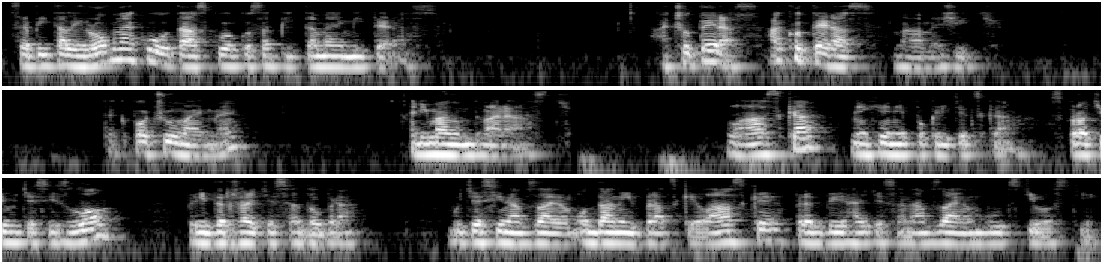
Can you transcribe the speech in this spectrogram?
sa pýtali rovnakú otázku, ako sa pýtame aj my teraz. A čo teraz? Ako teraz máme žiť? Tak počúmajme. Rímanom 12. Láska nech je nepokritecká. Sprotivte si zlo, pridržajte sa dobra. Buďte si navzájom oddaní v bratskej láske, predbiehajte sa navzájom v úctivosti.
